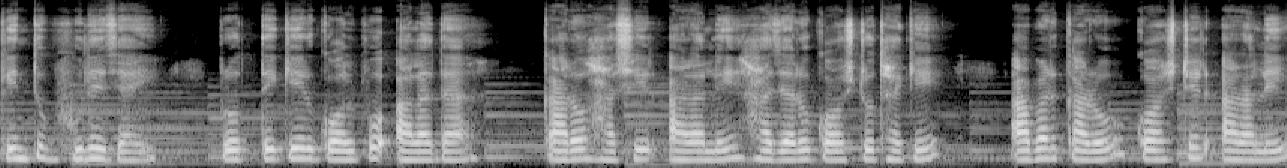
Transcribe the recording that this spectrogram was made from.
কিন্তু ভুলে যাই, প্রত্যেকের গল্প আলাদা। কারও হাসির আড়ালে হাজারো কষ্ট থাকে, আবার কারও কষ্টের আড়ালে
